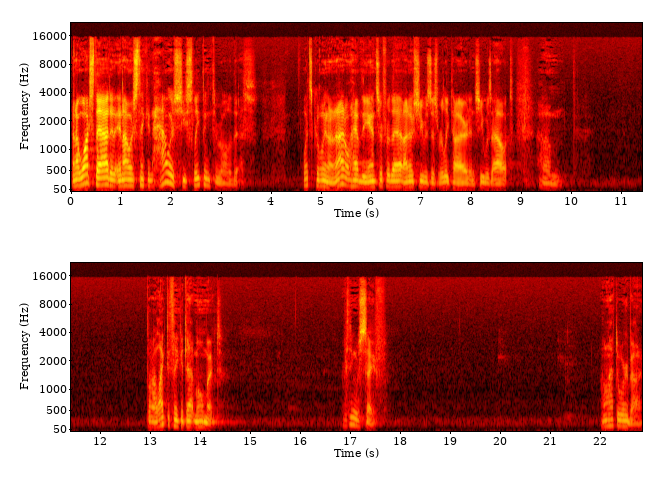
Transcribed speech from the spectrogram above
And I watched that and, and, I was thinking, how is she sleeping through all of this? What's going on? And I don't have the answer for that. I know she was just really tired and she was out. Um, but I like to think at that moment, everything was safe. I don't have to worry about it.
